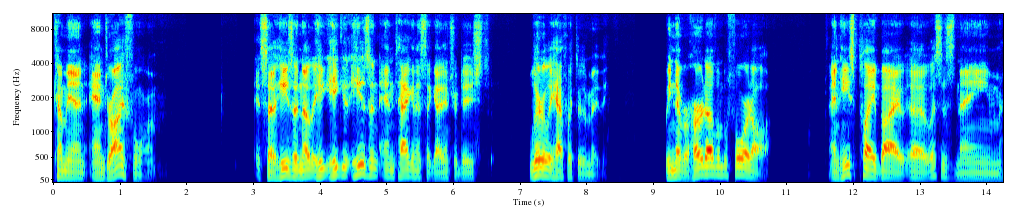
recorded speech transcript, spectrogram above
come in and drive for him. So he's another he he he is an antagonist that got introduced literally halfway through the movie. We never heard of him before at all. And he's played by uh what's his name?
